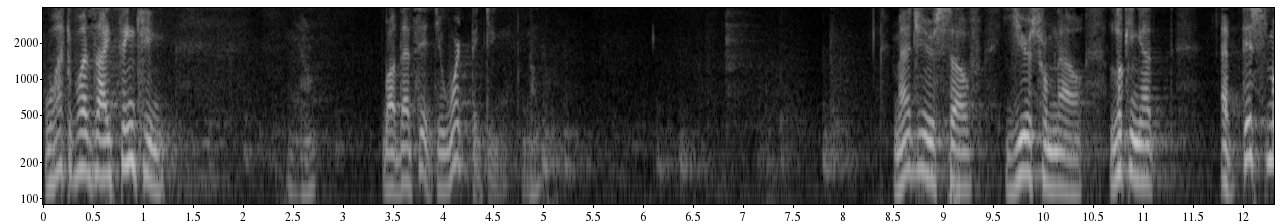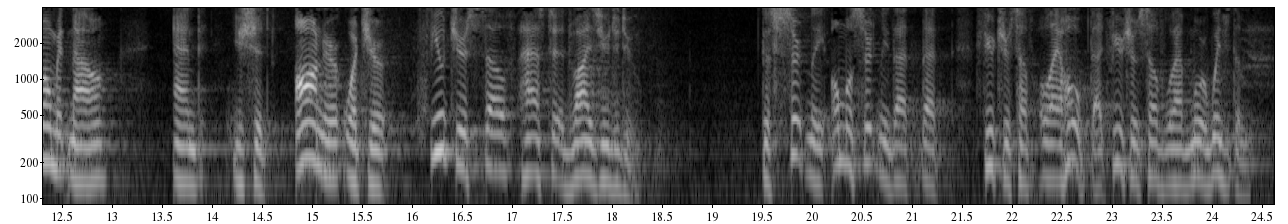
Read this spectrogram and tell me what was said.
what was I thinking? You know? Well, that's it. You weren't thinking. You know? Imagine yourself years from now looking at, at this moment now, and you should honor what your future self has to advise you to do. Because certainly, almost certainly, that, that future self, well, I hope that future self will have more wisdom.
